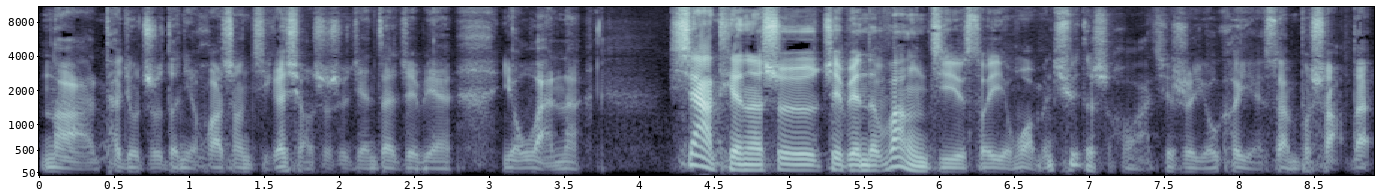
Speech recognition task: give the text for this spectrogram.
那它就值得你花上几个小时时间在这边游玩了。夏天呢是这边的旺季，所以我们去的时候啊，其实游客也算不少的。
